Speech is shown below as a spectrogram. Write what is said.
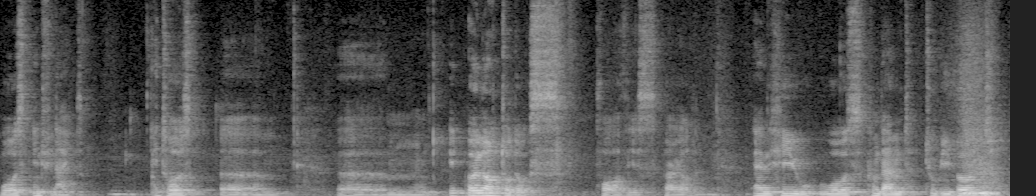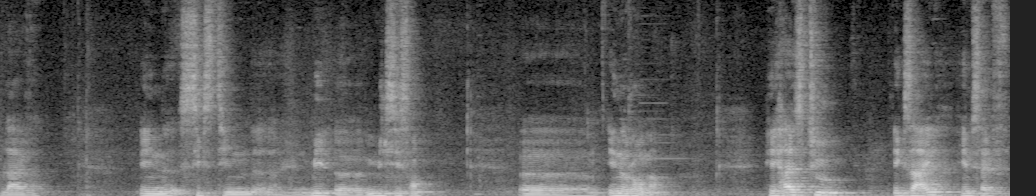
was infinite. It was um, um, unorthodox for this period. And he was condemned to be burnt alive in 16, uh, 1600 uh, in Roma. He has to exile himself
